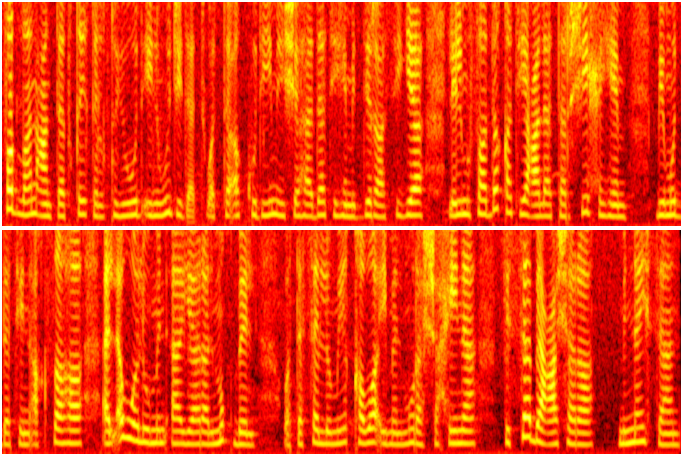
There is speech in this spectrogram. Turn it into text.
فضلا عن تدقيق القيود إن وجدت والتأكد من شهاداتهم الدراسية للمصادقة على ترشيحهم بمدة أقصاها الأول من آيار المقبل وتسلم قوائم المرشحين في السابع عشر من نيسان.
